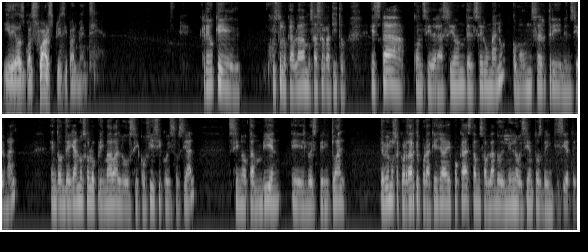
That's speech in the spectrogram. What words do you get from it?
y de Oswald Schwartz principalmente. Creo que justo lo que hablábamos hace ratito, esta consideración del ser humano como un ser tridimensional, en donde ya no solo primaba lo psicofísico y social, sino también eh, lo espiritual. Debemos recordar que por aquella época, estamos hablando de 1927,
